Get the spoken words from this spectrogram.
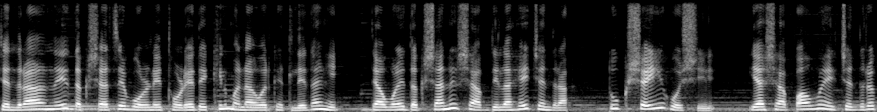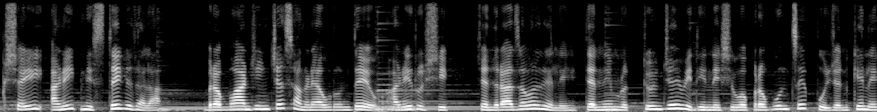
चंद्राने दक्षाचे बोलणे थोडे देखील मनावर घेतले नाही त्यामुळे दक्षाने शाप दिला हे चंद्रा तू क्षयी होशील. या शापामुळे चंद्र क्षयी आणि निस्तेज झाला. ब्रह्माजींच्या सांगण्यावरून देव आणि ऋषी चंद्राजवळ गेले. त्यांनी मृत्युंजय विधीने शिवप्रभूंचे पूजन केले.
